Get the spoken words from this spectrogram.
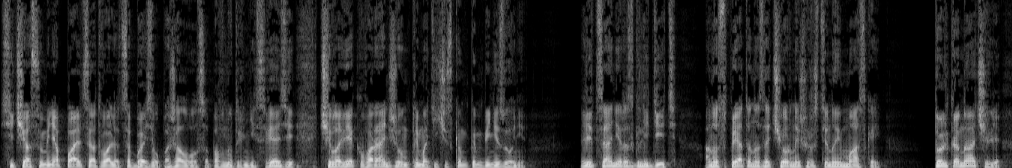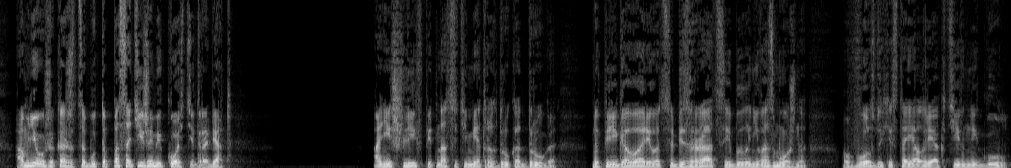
«Сейчас у меня пальцы отвалятся, Безил», — пожаловался по внутренней связи человек в оранжевом климатическом комбинезоне. Лица не разглядеть, оно спрятано за черной шерстяной маской. «Только начали, а мне уже кажется, будто пассатижами кости дробят». Они шли в пятнадцати метрах друг от друга, но переговариваться без рации было невозможно. В воздухе стоял реактивный гул.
